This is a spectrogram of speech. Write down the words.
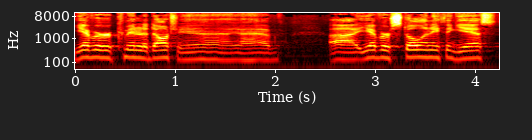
You ever committed adultery? Yeah, I have. Uh, you ever stole anything? Yes.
